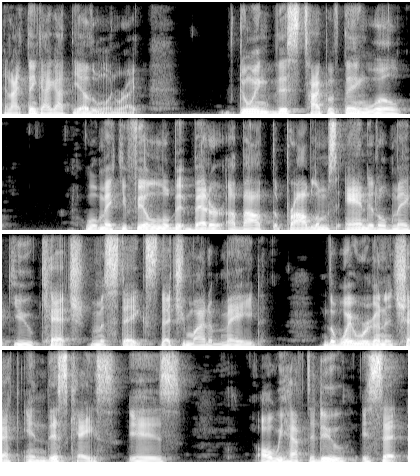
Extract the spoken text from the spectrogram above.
and I think I got the other one right. Doing this type of thing will will make you feel a little bit better about the problems and it'll make you catch mistakes that you might have made. The way we're going to check in this case is all we have to do is set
